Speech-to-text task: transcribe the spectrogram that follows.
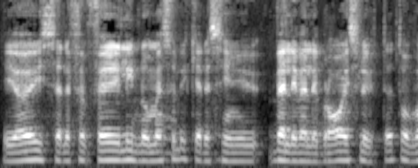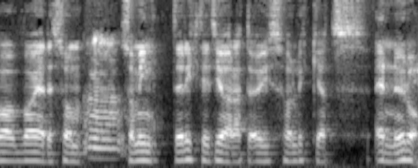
i ÖIS? Eller för, för i Lindome så lyckades ni ju väldigt, väldigt bra i slutet. Och vad, vad är det som, Mm. som inte riktigt gör att ÖIS har lyckats ännu då?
